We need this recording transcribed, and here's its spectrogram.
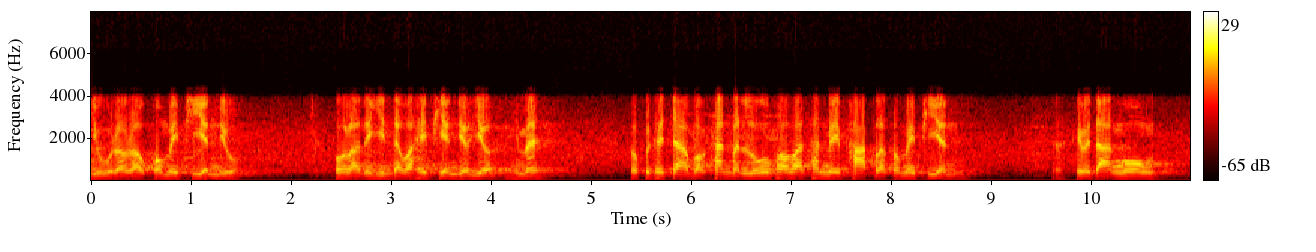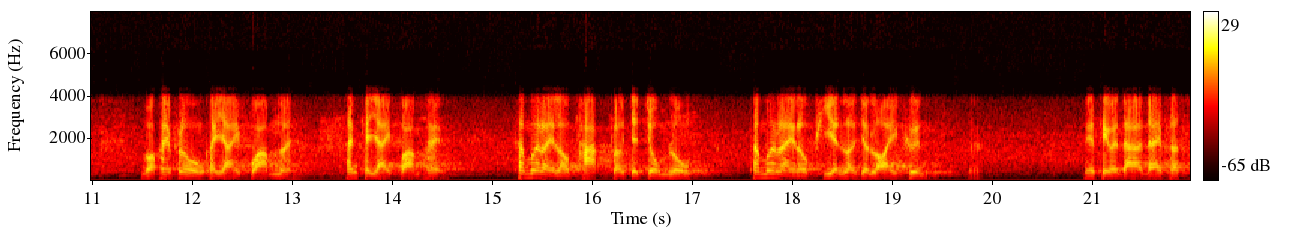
อยู่แล้วเราก็ไม่เพียรอยู่ พวกเราได้ยินแต่ว่าให้เพียรเยอะๆเห็นไหมพระพุทธเจ้าบอกท่านบรรลุเพราะว่าท่านไม่พักแล้วก็ไม่เพียรเทวดางง บอกให้พระองค์ขยายความหน่อย ท่านขยายความให้ ถ้าเมื่อไรเราพักเราจะจมลง ถ้าเมื่อไรเราเพียรเราจะลอยขึ้นเนี่ยเทวดาได้พระโส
